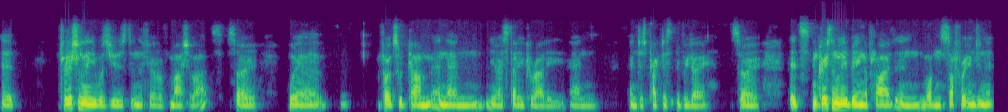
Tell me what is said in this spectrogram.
It traditionally was used in the field of martial arts. So where folks would come and then you know study karate and and just practice every day. So it's increasingly being applied in modern software engin-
